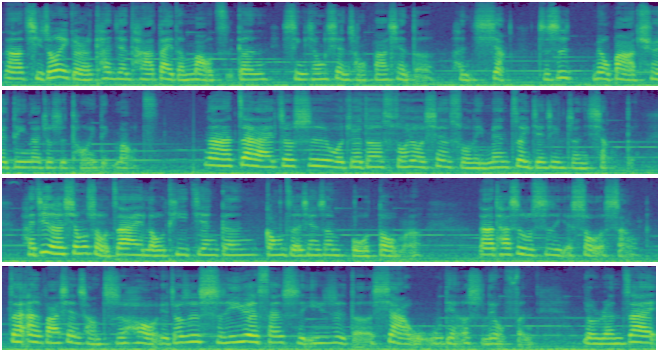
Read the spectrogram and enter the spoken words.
那其中一个人看见他戴的帽子跟行凶现场发现的很像，只是没有办法确定那就是同一顶帽子。那再来就是我觉得所有线索里面最接近真相。还记得凶手在楼梯间跟宫泽先生搏斗吗？那他是不是也受了伤？在案发现场之后，也就是十一月三十一日的下午五点二十六分，有人在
